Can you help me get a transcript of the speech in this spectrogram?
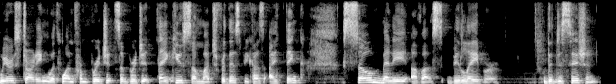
we are starting with one from Bridget. So, Bridget, thank you so much for this because I think so many of us belabor the decision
